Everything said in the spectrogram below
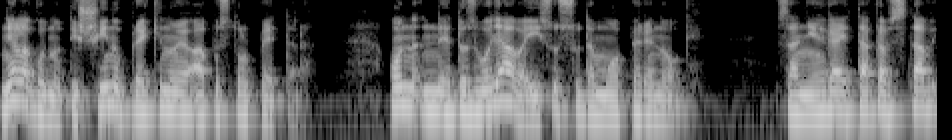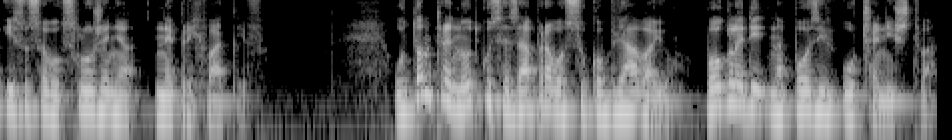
Nelagodnu tišinu prekinuo je apostol Petar. On ne dozvoljava Isusu da mu opere noge. Za njega je takav stav Isusovog služenja neprihvatljiv. U tom trenutku se zapravo sukobljavaju pogledi na poziv učeništva.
